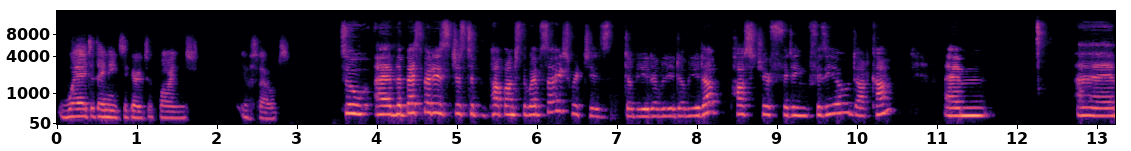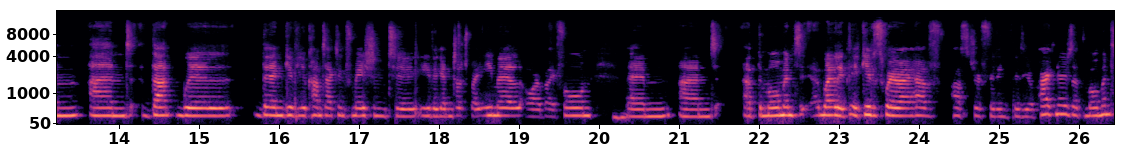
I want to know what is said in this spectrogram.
where do they need to go to find yourselves? So uh, the best bet is just to pop onto the website, which is www.posturefittingphysio.com. Um, um, and that will then give you contact information to either get in touch by email or by phone. Mm-hmm. Um, and at the moment, well, it, it, gives where I have posture fitting physio partners at the moment.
